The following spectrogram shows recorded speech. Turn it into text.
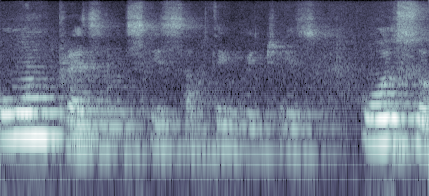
own presence is something which is also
